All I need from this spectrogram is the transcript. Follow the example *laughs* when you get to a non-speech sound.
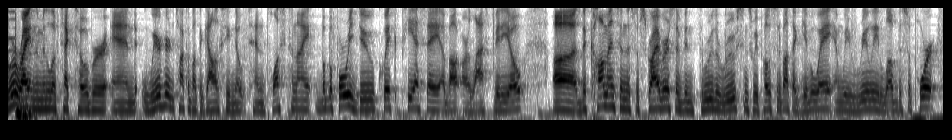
So we're right in the middle of Techtober and we're here to talk about the Galaxy Note 10 Plus tonight. But before we do, quick PSA about our last video. Uh, the comments and the subscribers have been through the roof since we posted about that giveaway and we really love the support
